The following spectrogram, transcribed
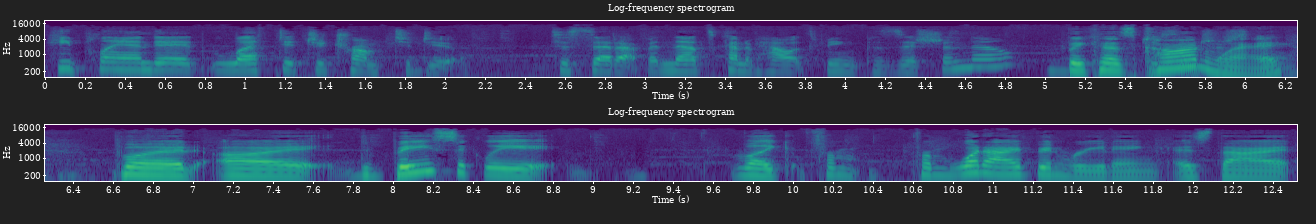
he planned it, left it to Trump to do, to set up, and that's kind of how it's being positioned now. because Conway, but uh, basically, like from from what I've been reading, is that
